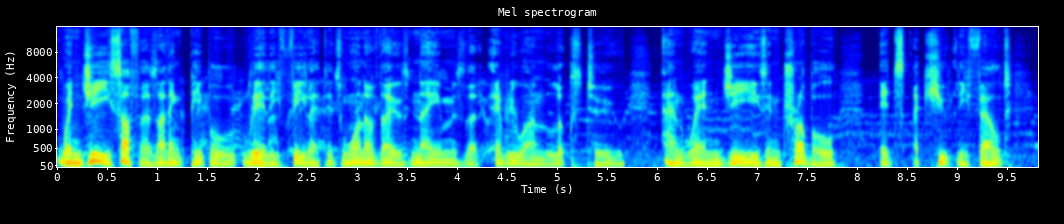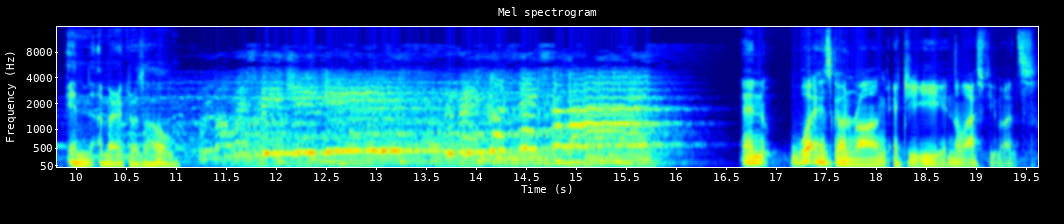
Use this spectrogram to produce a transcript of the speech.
when G suffers, I think people really feel it. It's one of those names that everyone looks to. And when G's in trouble, it's acutely felt in America as a whole. We'll always be GE. We bring good things to life. And what has gone wrong at GE in the last few months?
